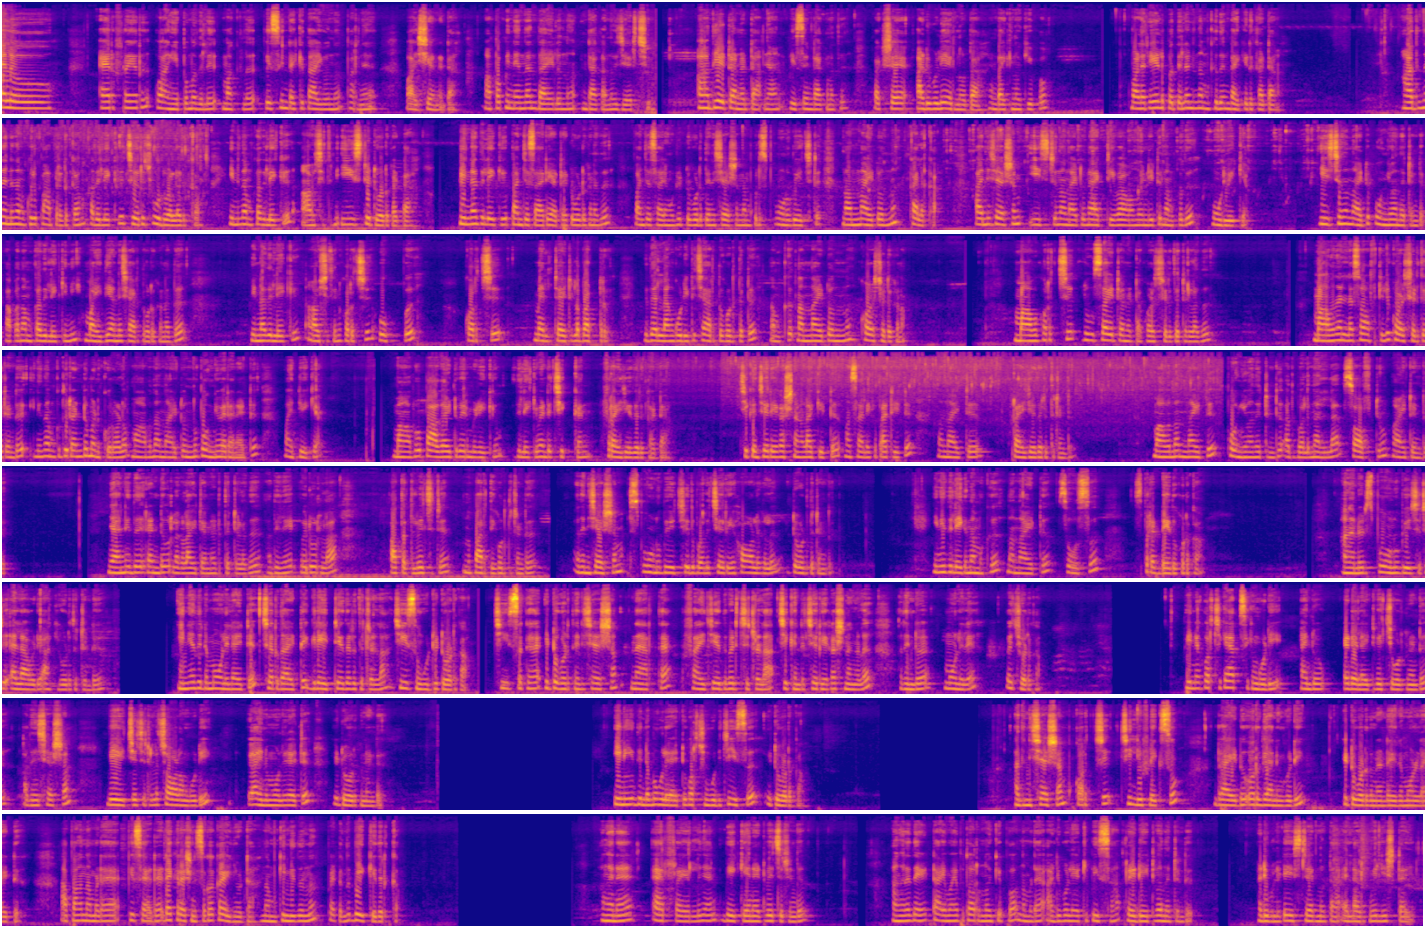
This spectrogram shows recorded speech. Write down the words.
Hello air fryer വാങ്ങിയപ്പോൾ മുതൽ മക്കൾ പിസ് ഉണ്ടാക്കി തായൂന്ന് പറഞ്ഞ് വാശിയാണ് കേട്ടോ അപ്പോൾ പിന്നെ ഇന്ന് എന്തായാലും ഒന്ന് ഉണ്ടാക്കാമെന്ന് വിചാരിച്ചു. ആദ്യമായിട്ടാണ് കേട്ടോ ഞാൻ പിസ് ഉണ്ടാക്കുന്നത് പക്ഷേ അടിപൊളിയായിരുന്നു കേട്ടോ ഉണ്ടാക്കി നോക്കിയപ്പോൾ വളരെ എളുപ്പത്തിൽ തന്നെ നമുക്കിത് ഉണ്ടാക്കിയെടുക്കാം കേട്ടോ ആദ്യം തന്നെ നമുക്കൊരു പാത്രം എടുക്കാം. അതിലേക്ക് ചെറു ചൂടുവെള്ളം എടുക്കാം. ഇനി നമുക്കതിലേക്ക് ആവശ്യത്തിന് ഈസ്റ്റ് ഇട്ട് കൊടുക്കട്ടാ പിന്നെ അതിലേക്ക് പഞ്ചസാര ആയിട്ട് ഇട്ട് കൊടുക്കുന്നത് പഞ്ചസാരയും കൂടി ഇട്ട് കൊടുത്തതിന് ശേഷം നമുക്കൊരു സ്പൂൺ ഉപയോഗിച്ചിട്ട് നന്നായിട്ടൊന്ന് കലക്കാം. അതിനുശേഷം ഈസ്റ്റ് നന്നായിട്ടൊന്ന് ആക്റ്റീവ് ആവാൻ വേണ്ടിയിട്ട് നമുക്കത് മൂടി വയ്ക്കാം ഈസ്റ്റ് നന്നായിട്ട് പൊങ്ങി വന്നിട്ടുണ്ട്. അപ്പോൾ നമുക്കതിലേക്ക് ഇനി മൈദയാണ് ചേർത്ത് കൊടുക്കുന്നത് പിന്നെ അതിലേക്ക് ആവശ്യത്തിന് കുറച്ച് ഉപ്പ് കുറച്ച് മെൽറ്റായിട്ടുള്ള ബട്ടർ ഇതെല്ലാം കൂടിയിട്ട് ചേർത്ത് കൊടുത്തിട്ട് നമുക്ക് നന്നായിട്ടൊന്ന് കുഴച്ചെടുക്കണം. മാവ് കുറച്ച് ലൂസായിട്ടാണ് കേട്ടോ കുഴച്ചെടുത്തിട്ടുള്ളത്. മാവ് നല്ല സോഫ്റ്റിൽ കുഴച്ചെടുത്തിട്ടുണ്ട്. ഇനി നമുക്കിത് രണ്ട് മണിക്കൂറോളം മാവ് നന്നായിട്ടൊന്ന് പൊങ്ങി വരാനായിട്ട് മാറ്റി വയ്ക്കാം. മാവ് പാകമായിട്ട് വരുമ്പോഴേക്കും ഇതിലേക്ക് വേണ്ടി ചിക്കൻ ഫ്രൈ ചെയ്തെടുക്കാം ചിക്കൻ ചെറിയ കഷ്ണങ്ങളാക്കിയിട്ട് മസാലയൊക്കെ പാറ്റിയിട്ട് നന്നായിട്ട് ഫ്രൈ ചെയ്തെടുത്തിട്ടുണ്ട്. മാവ് നന്നായിട്ട് പൊങ്ങി വന്നിട്ടുണ്ട്. അതുപോലെ നല്ല സോഫ്റ്റും ആയിട്ടുണ്ട്. ഞാനിത് രണ്ട് ഉരുളകളായിട്ടാണ് എടുത്തിട്ടുള്ളത്. അതിലെ ഒരു ഉരുള പാത്രത്തിൽ വെച്ചിട്ട് ഒന്ന് പരത്തി കൊടുത്തിട്ടുണ്ട്. അതിനുശേഷം സ്പൂൺ ഉപയോഗിച്ച് ഇതുപോലെ ചെറിയ ഹോളുകൾ ഇട്ട് കൊടുത്തിട്ടുണ്ട്. ഇനി ഇതിലേക്ക് നമുക്ക് നന്നായിട്ട് സോസ് സ്പ്രെഡ് ചെയ്ത് കൊടുക്കാം. അങ്ങനെ ഒരു സ്പൂൺ ഉപയോഗിച്ചിട്ട് എല്ലാം കൂടി ആക്കി കൊടുത്തിട്ടുണ്ട്. ഇനി അതിന്റെ മുകളിലായിട്ട് ചെറുതായിട്ട് ഗ്രേറ്റ് ചെയ്തെടുത്തിട്ടുള്ള ചീസും കൂട്ടി ഇട്ട് കൊടുക്കാം. ചീസൊക്കെ ഇട്ട് കൊടുത്തതിന് ശേഷം നേരത്തെ ഫ്രൈ ചെയ്ത് വെച്ചിട്ടുള്ള ചിക്കന്റെ ചെറിയ കഷ്ണങ്ങൾ അതിന്റെ മുകളിൽ വെച്ച് കൊടുക്കാം. പിന്നെ കുറച്ച് ക്യാപ്സിക്കം കൂടി അതിന്റെ ഇടയിലായിട്ട് വെച്ച് കൊടുക്കുന്നുണ്ട്. അതിനുശേഷം വേവിച്ച് വെച്ചിട്ടുള്ള ചോളം കൂടി അതിന്റെ മുകളിലായിട്ട് ഇട്ട് കൊടുക്കുന്നുണ്ട്. ഇനി ഇതിന്റെ മുകളിലായിട്ട് കുറച്ചും കൂടി ചീസ് ഇട്ട് കൊടുക്കാം. അതിനുശേഷം കുറച്ച് ചില്ലി ഫ്ലേക്സും ഡ്രൈഡ് ഓർഗാനും കൂടി ഇട്ട് കൊടുക്കുന്നുണ്ട് ഇതിന് മുകളിലായിട്ട്. അപ്പോൾ നമ്മുടെ പിസയുടെ ഡെക്കറേഷൻസ് ഒക്കെ കഴിഞ്ഞു കേട്ടോ നമുക്കിനി ഇതൊന്ന് പെട്ടെന്ന് ബേക്ക് ചെയ്തെടുക്കാം. അങ്ങനെ എയർ ഫ്രയറിൽ ഞാൻ ബേക്ക് ചെയ്യാനായിട്ട് വെച്ചിട്ടുണ്ട്. അങ്ങനെ ദേ ടൈമായപ്പോൾ തുറന്നു നോക്കിയപ്പോൾ നമ്മുടെ അടിപൊളിയായിട്ട് പിസ്സ റെഡി ആയിട്ട് വന്നിട്ടുണ്ട്. അടിപൊളി ടേസ്റ്റ് ആയിരുന്നു കേട്ടോ എല്ലാവർക്കും വലിയ ഇഷ്ടമായി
